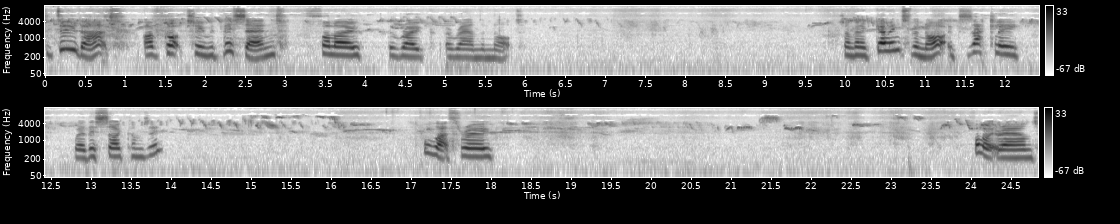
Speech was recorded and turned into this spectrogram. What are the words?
To do that, I've got to, with this end, follow the rope around the knot. So I'm going to go into the knot exactly where this side comes in. Pull that through. Follow it around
